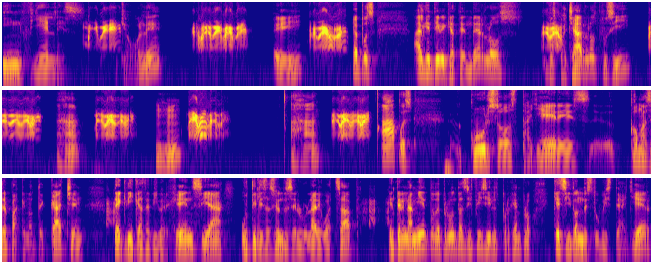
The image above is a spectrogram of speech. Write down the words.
infieles. ¿Qué ole? ¿Eh? Eh, pues alguien tiene que atenderlos, despacharlos, pues sí. Ajá. Ujú. Ajá. Ah, pues cursos, talleres, eh, cómo hacer para que no te cachen, técnicas de divergencia, utilización de celular y WhatsApp, entrenamiento de preguntas difíciles, por ejemplo, que si dónde estuviste ayer,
